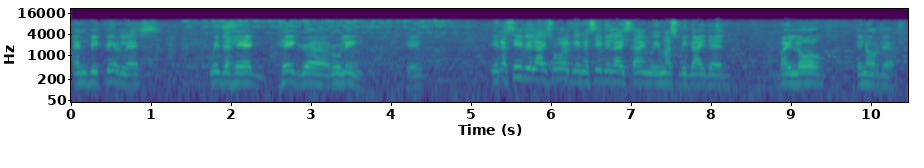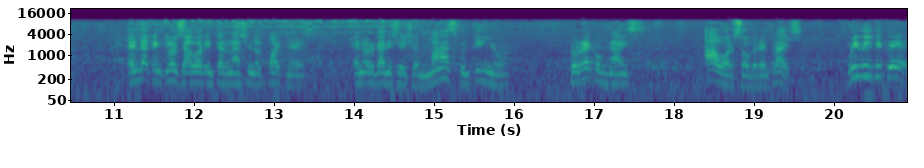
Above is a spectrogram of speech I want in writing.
and be fearless with the Hague, Hague uh, ruling. Okay? In a civilized world, in a civilized time, we must be guided by law and order. And that includes our international partners and organization must continue to recognize our sovereign rights. We will be fair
